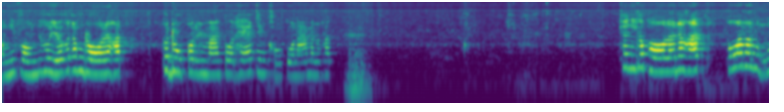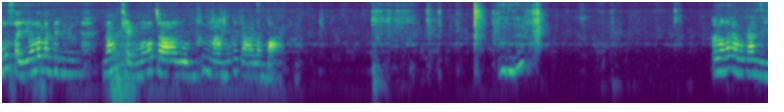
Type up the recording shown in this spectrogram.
อันนี้ฟองที่เยอะก็ต้องรอนะครับเพื่อดูปริมาณตัวแท้จริงของตัวน้ำมันนะครับ แค่นี้ก็พอแล้วนะครับ เพราะว่าถ้าสมมติใส่เยอะแล้วมันเป็นน้ำแข็งมันก็จะหล่นขึ้นมามันก็จะลำบากครับ แล้วเราก็ทำการบี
